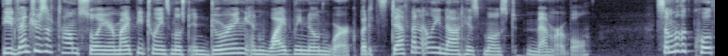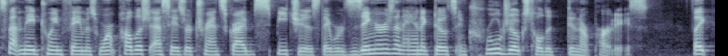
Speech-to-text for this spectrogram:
The Adventures of Tom Sawyer might be Twain's most enduring and widely known work, but it's definitely not his most memorable. Some of the quotes that made Twain famous weren't published essays or transcribed speeches, they were zingers and anecdotes and cruel jokes told at dinner parties. Like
